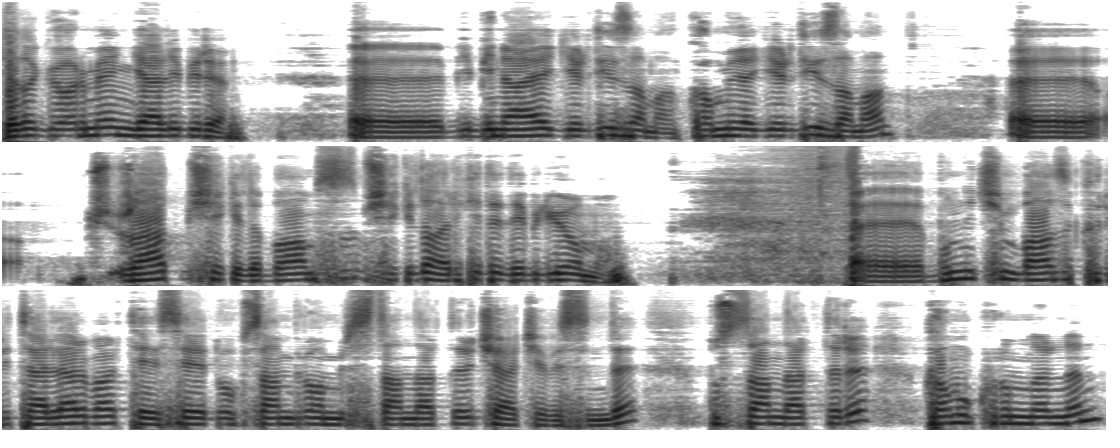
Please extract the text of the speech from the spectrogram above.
ya da görme engelli biri e, bir binaya girdiği zaman, kamuya girdiği zaman e, rahat bir şekilde, bağımsız bir şekilde hareket edebiliyor mu? E, bunun için bazı kriterler var. TS 9111 standartları çerçevesinde. Bu standartları kamu kurumlarının,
